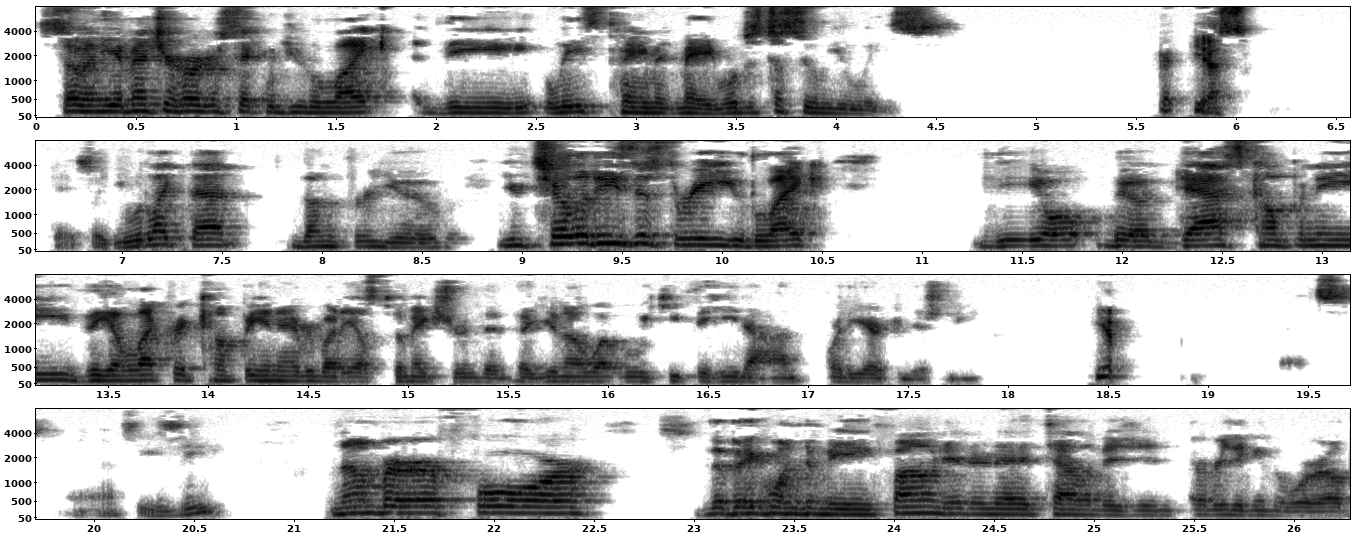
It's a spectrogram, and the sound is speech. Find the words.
So in the event you're hurt or sick, would you like the lease payment made? We'll just assume you lease. Yes. Okay. So you would like that done for you. Utilities is three. You'd like the, the gas company, the electric company and everybody else to make sure that, that, you know what, we keep the heat on or the air conditioning. Yep. That's, that's easy. Number four, the big one to me, phone, internet, television, everything in the world.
